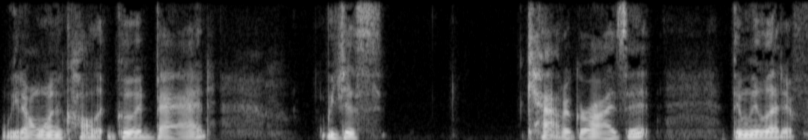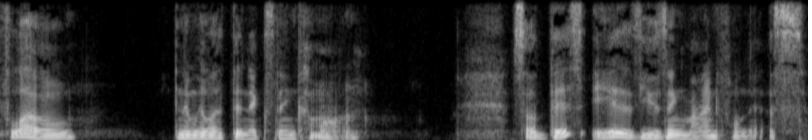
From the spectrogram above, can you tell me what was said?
We don't want to call it good, bad. We just categorize it. Then we let it flow. And then we let the next thing come on. So this is using mindfulness.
